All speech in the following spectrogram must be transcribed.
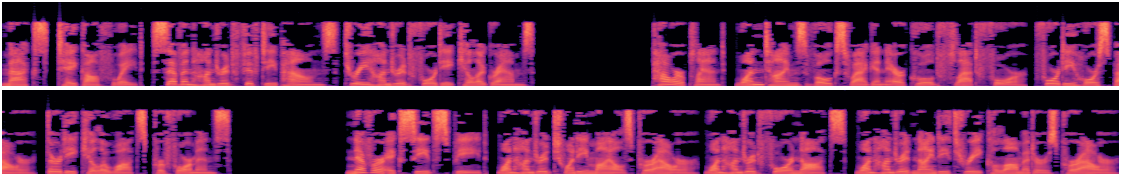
Max takeoff weight 750 pounds, 340 kilograms. Powerplant 1 times Volkswagen air-cooled flat 4, 40 horsepower, 30 kilowatts performance. Never exceed speed 120 miles per hour, 104 knots, 193 kilometers per hour.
